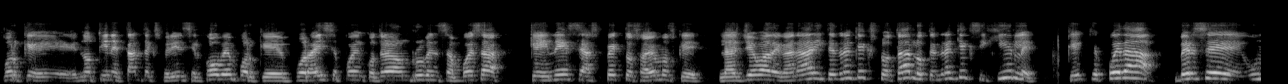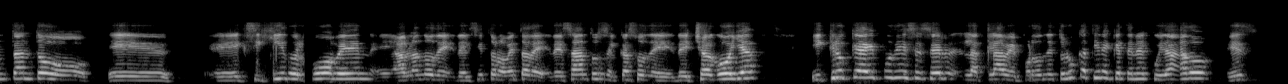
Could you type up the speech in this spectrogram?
porque no tiene tanta experiencia el joven, porque por ahí se puede encontrar a un Rubén Zambuesa que en ese aspecto sabemos que las lleva de ganar y tendrán que explotarlo, tendrán que exigirle que, pueda verse un tanto eh, eh, exigido el joven, eh, hablando del 190 de, Santos, el caso de, de, Chagoya, y creo que ahí pudiese ser la clave. Por donde Toluca tiene que tener cuidado es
